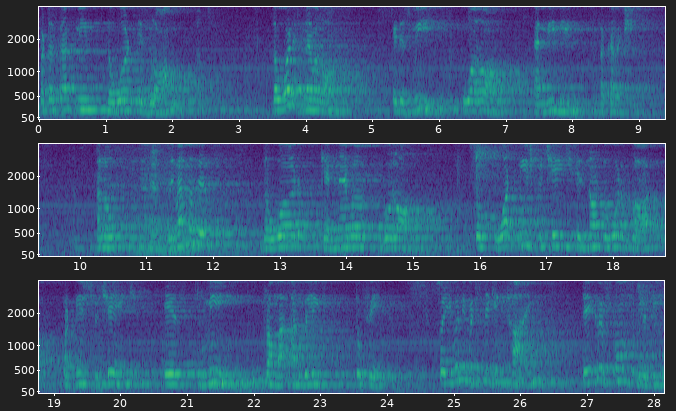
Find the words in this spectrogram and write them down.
But does that mean the word is wrong? The word is never wrong. It is we who are wrong and we need the correction. Hello? Yes. Remember this, the word can never go wrong. So what needs to change is not the word of God. What needs to change is me from my unbelief to faith. So even if it's taking time, take responsibility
